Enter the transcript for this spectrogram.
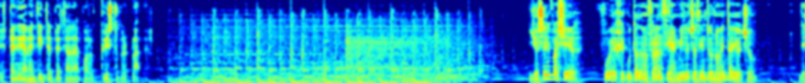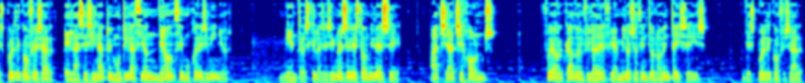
espléndidamente interpretada por Christopher Plummer. Joseph Bacher fue ejecutado en Francia en 1898 después de confesar el asesinato y mutilación de 11 mujeres y niños, mientras que el asesino en serie estadounidense H. H. Holmes fue ahorcado en Filadelfia en 1896 después de confesar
